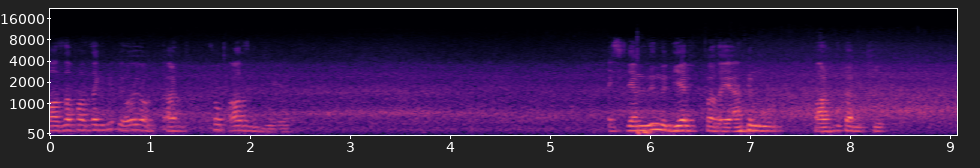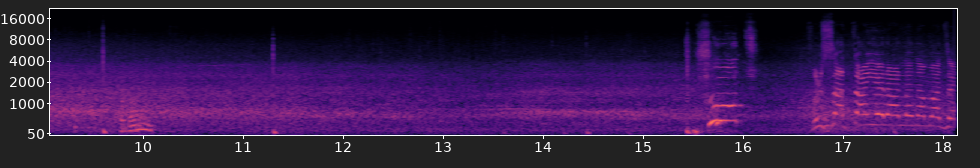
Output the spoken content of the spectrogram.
fazla fazla gidiyordu o yok artık çok az gidiyor. Eskiden dedim de diğer FIFA'da yani bu farklı tabii ki. Adam mı? Şut. Fırsattan yararlanamadı.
